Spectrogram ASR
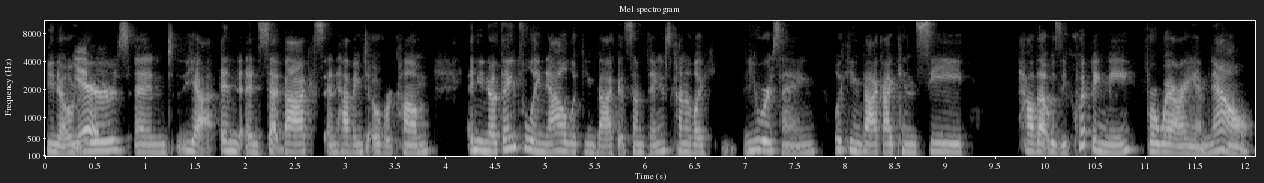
you know yeah. years and yeah and and setbacks and having to overcome and you know thankfully now looking back at some things kind of like you were saying looking back i can see how that was equipping me for where i am now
